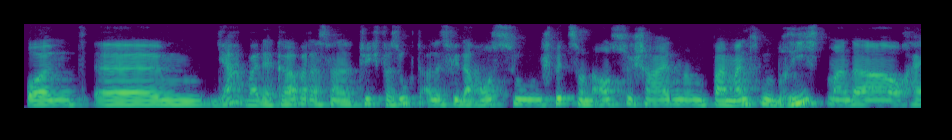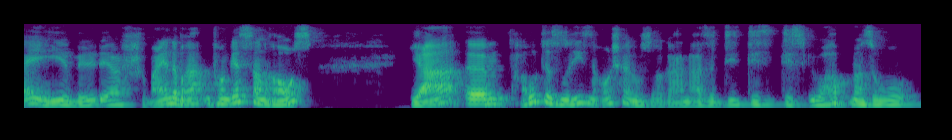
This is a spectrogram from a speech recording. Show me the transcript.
Und ähm, ja, weil der Körper das natürlich versucht, alles wieder auszuspitzen und auszuscheiden. Und bei manchen riecht man da auch, hey, hier will der Schweinebraten von gestern raus. Ja, ähm, Haut ist ein riesen Ausscheidungsorgan. Also das überhaupt mal so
